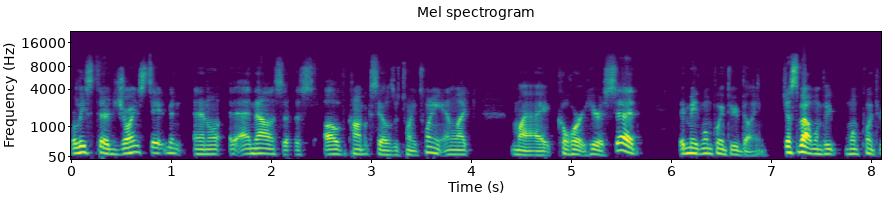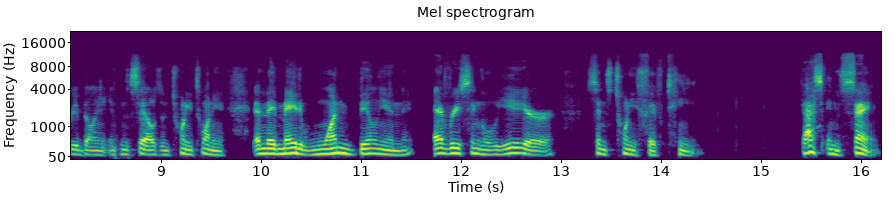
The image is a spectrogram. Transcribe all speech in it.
released their joint statement and analysis of comic sales of 2020. And like my cohort here said, they made 1.3 billion, just about 1.3 billion in sales in 2020, and they made 1 billion every single year since 2015. That's insane.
